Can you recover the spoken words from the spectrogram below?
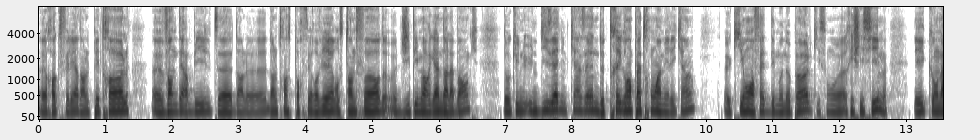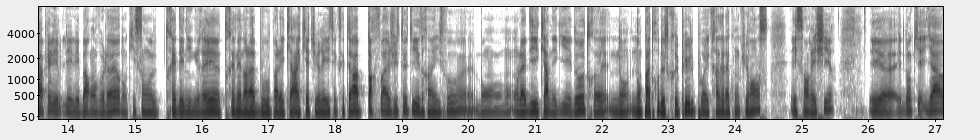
euh, Rockefeller dans le pétrole, euh, Vanderbilt dans, le, dans le transport ferroviaire, ou Stanford, JP Morgan dans la banque. Donc une, une, dizaine, une quinzaine de très grands patrons américains qui ont en fait des monopoles, qui sont richissimes et qu'on a appelé les, barons voleurs, donc ils sont très dénigrés, traînés dans la boue par les caricaturistes, etc. Parfois à juste titre. Hein, il faut, euh, bon, on, l'a dit, Carnegie et d'autres euh, n'ont pas trop de scrupules pour écraser la concurrence et s'enrichir. Et, euh, donc il y, a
